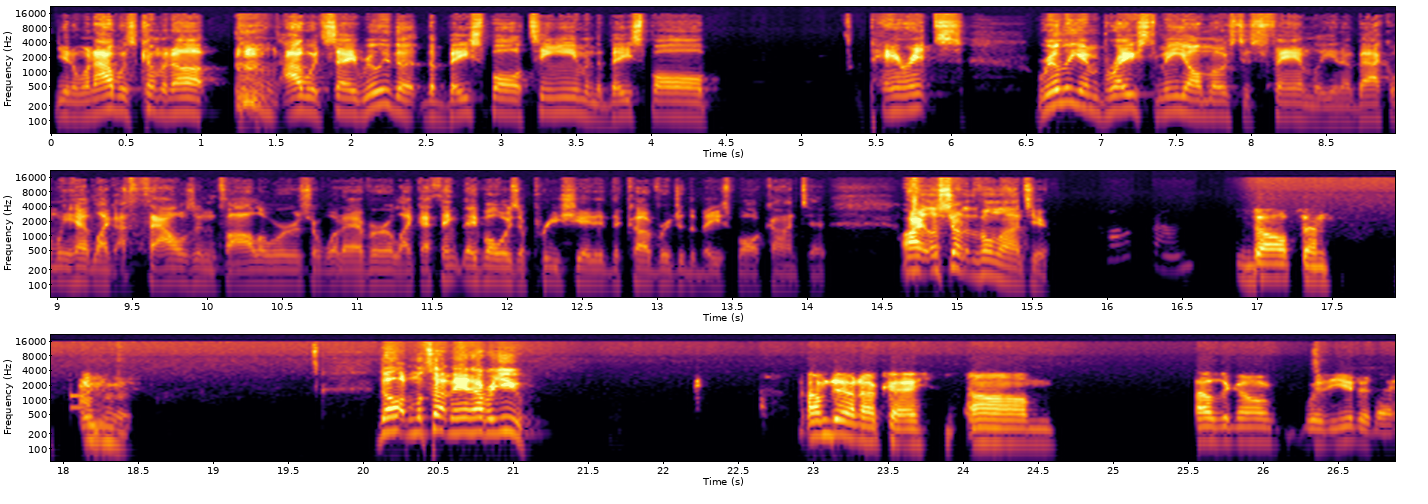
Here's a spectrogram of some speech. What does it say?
you know when I was coming up, I would say really the the baseball team and the baseball parents really embraced me almost as family. You know, back when we had like a thousand followers or whatever. Like I think they've always appreciated the coverage of the baseball content. All right, let's jump to the phone lines here. Dalton. Dalton, what's up, man? How are you? I'm doing okay. Um, how's it going with you today?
